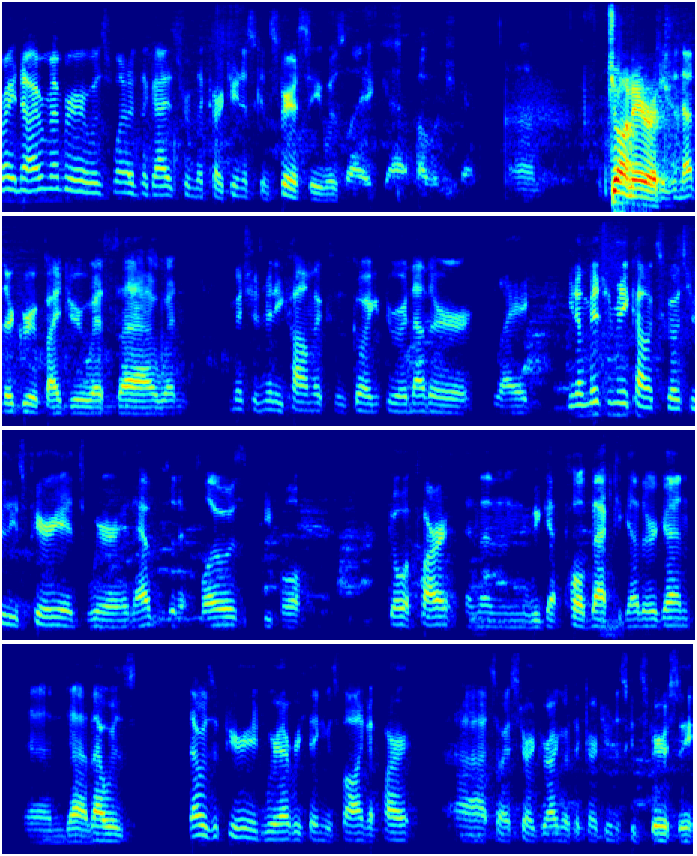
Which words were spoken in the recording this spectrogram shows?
Right now, I remember it was one of the guys from the Cartoonist Conspiracy was like uh, published. Um, John Eric. was another group I drew with uh, when Mission Mini Comics was going through another like you know Mission Mini Comics goes through these periods where it ebbs and it flows. People go apart and then we get pulled back together again, and uh, that was that was a period where everything was falling apart. Uh, so I started drawing with the Cartoonist Conspiracy.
